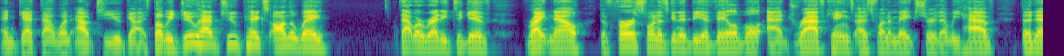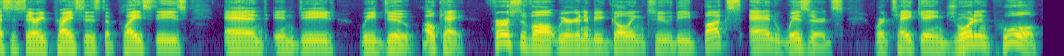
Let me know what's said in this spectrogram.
and get that one out to you guys. But we do have two picks on the way that we're ready to give right now. The first one is going to be available at DraftKings. I just want to make sure that we have the necessary prices to place these. And indeed, we do. Okay. First of all, we're going to be going to the Bucks and Wizards. We're taking Jordan Poole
